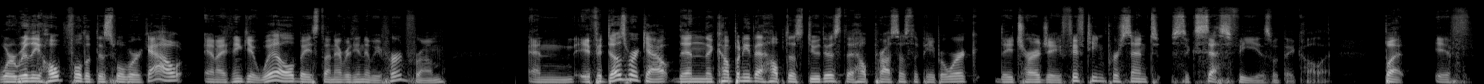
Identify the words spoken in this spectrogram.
we're really hopeful that this will work out, and I think it will based on everything that we've heard from. And if it does work out, then the company that helped us do this, that helped process the paperwork, they charge a 15% success fee, is what they call it. But if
